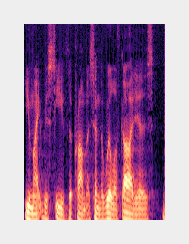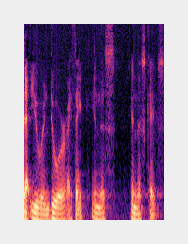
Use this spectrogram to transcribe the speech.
you might receive the promise. And the will of God is that you endure, I think, in this, in this case.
